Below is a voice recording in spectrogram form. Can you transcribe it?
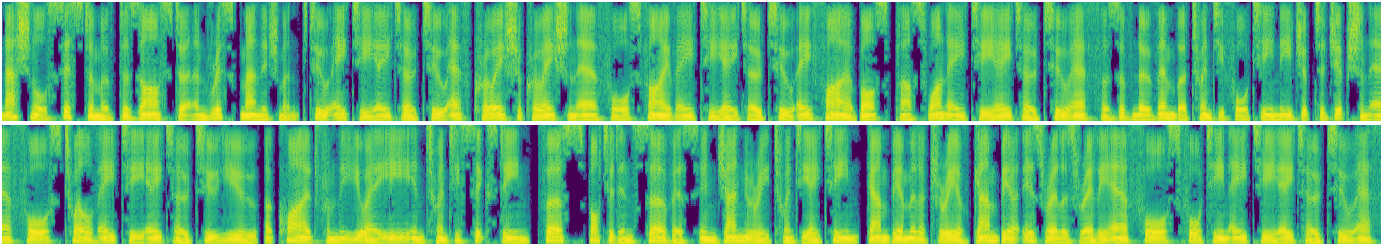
National System of Disaster and Risk Management 280-802F Croatia Croatian Air Force 580-802A Fireboss plus 180-802F As of November 2014 Egypt Egyptian Air Force 1280-802U acquired from the UAE in 2016, first spotted in service in January 2018 Gambia Military of Gambia Israel Israeli Air Force 1480-802F,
